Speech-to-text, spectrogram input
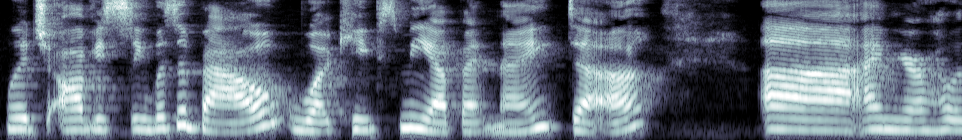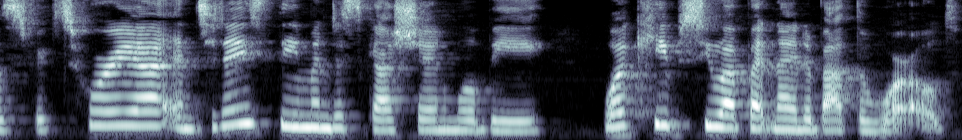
which obviously was about what keeps me up at night, duh. Uh, I'm your host, Victoria, and today's theme and discussion will be What Keeps You Up at Night About the World,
